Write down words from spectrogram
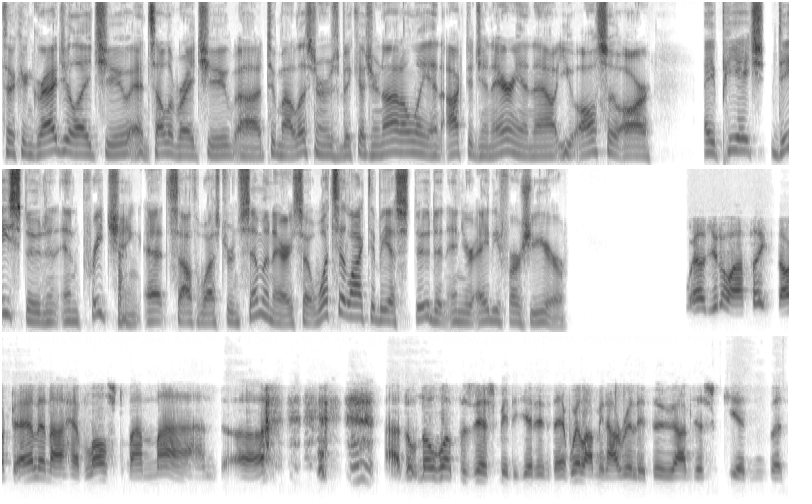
to congratulate you and celebrate you uh, to my listeners because you're not only an octogenarian now, you also are a PhD student in preaching at Southwestern Seminary. So, what's it like to be a student in your 81st year? Well, you know, I think Dr. Allen, I have lost my mind. Uh, I don't know what possessed me to get into that. Well, I mean, I really do. I'm just kidding, but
